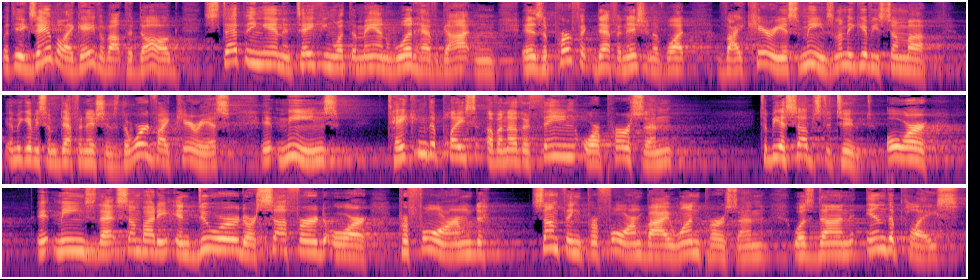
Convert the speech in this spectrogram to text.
But the example I gave about the dog stepping in and taking what the man would have gotten is a perfect definition of what vicarious means. Let me give you some. Uh, let me give you some definitions. The word vicarious it means taking the place of another thing or person to be a substitute, or it means that somebody endured or suffered or performed something performed by one person was done in the place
